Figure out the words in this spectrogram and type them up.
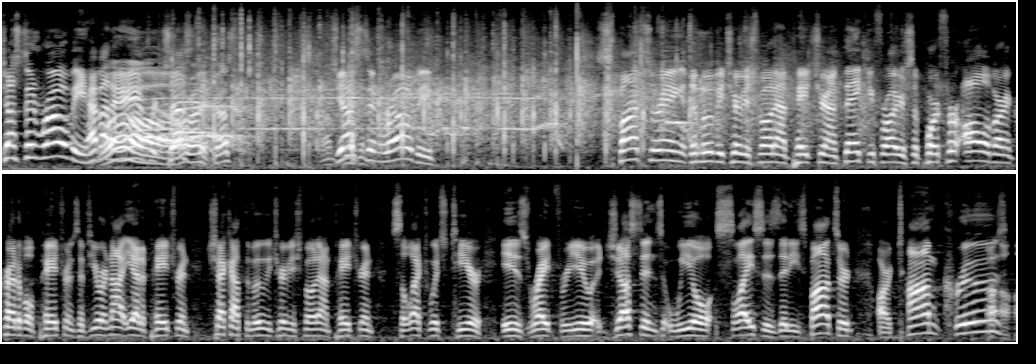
Justin Roby. How about a hand Whoa, for oh, all Justin? Justin. I'm Justin Roby. Sponsoring the movie Trivia Schmoedown Patreon. Thank you for all your support for all of our incredible patrons. If you are not yet a patron, check out the movie Trivia Schmoedown Patreon. Select which tier is right for you. Justin's wheel slices that he sponsored are Tom Cruise Uh-oh.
